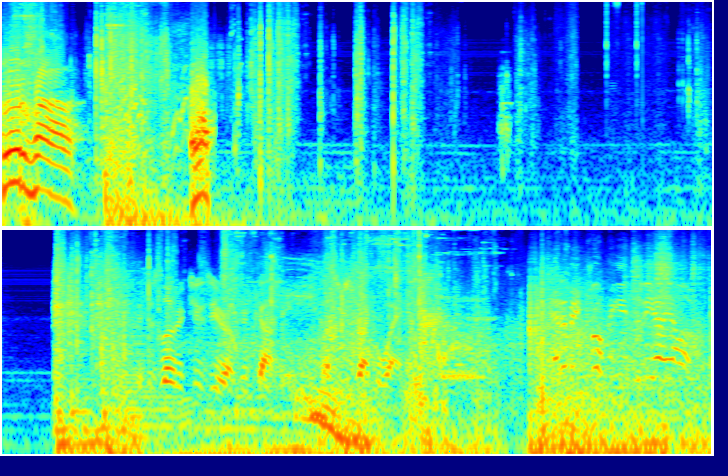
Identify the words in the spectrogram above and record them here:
Kurwa! O, This is loader 2-0. Good copy. Cluster strike away. Enemy dropping into the AO.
